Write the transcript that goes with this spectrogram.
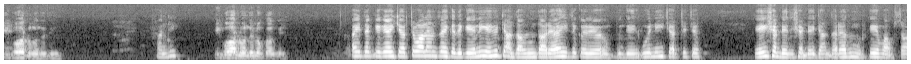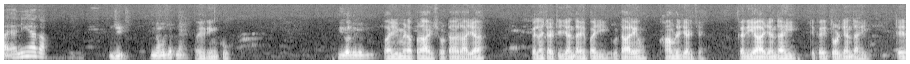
ਕੀ ਗੁਹਾਰ ਲਗਾਉਂਦੇ ਸੀ ਹਾਂਜੀ। ਕੀ ਗੁਹਾਰ ਲਗਾਉਂਦੇ ਲੋਕਾਂ ਅੱਗੇ? ਅਸੀਂ ਤਾਂ ਕਿ ਗਏ ਚਰਚ ਵਾਲਿਆਂ ਨੂੰ ਤਾਂ ਅਸੀਂ ਕਦੇ ਗਏ ਨਹੀਂ ਇਹ ਜਾਂਦਾ ਹੁੰਦਾ ਰਿਹਾ ਸੀ ਤੇ ਕਦੇ ਗਏ ਕੋਈ ਨਹੀਂ ਚਰਚ 'ਚ। ਇਹੀ ਛੱਡੇ ਦੀ ਛੱਡੇ ਜਾਂਦਾ ਰਿਹਾ ਤੇ ਮੁੜ ਕੇ ਵਾਪਸ ਆਇਆ ਨਹੀਂ ਹੈਗਾ। ਜੀ ਕੀ ਨਾਮ ਹੈ ਜੀ ਆਪਣਾ? ਭਾਈ ਰਿੰਕੂ। ਕੀ ਗੱਲ ਹੋਈ ਜੀ? ਭਾਜੀ ਮੇਰਾ ਭਰਾ ਸੀ ਛੋਟਾ ਰਾਜਾ। ਪਹਿਲਾਂ ਚਰਚ ਜਾਂਦਾ ਸੀ ਭਾਜੀ ਉਟਾਲਿਓਂ ਖਾਂਬੜੇ ਚਰਚ ਕਦੀ ਆ ਜਾਂਦਾ ਸੀ ਤੇ ਕਦੀ ਤੁਰ ਜਾਂਦਾ ਸੀ। ਤੇ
